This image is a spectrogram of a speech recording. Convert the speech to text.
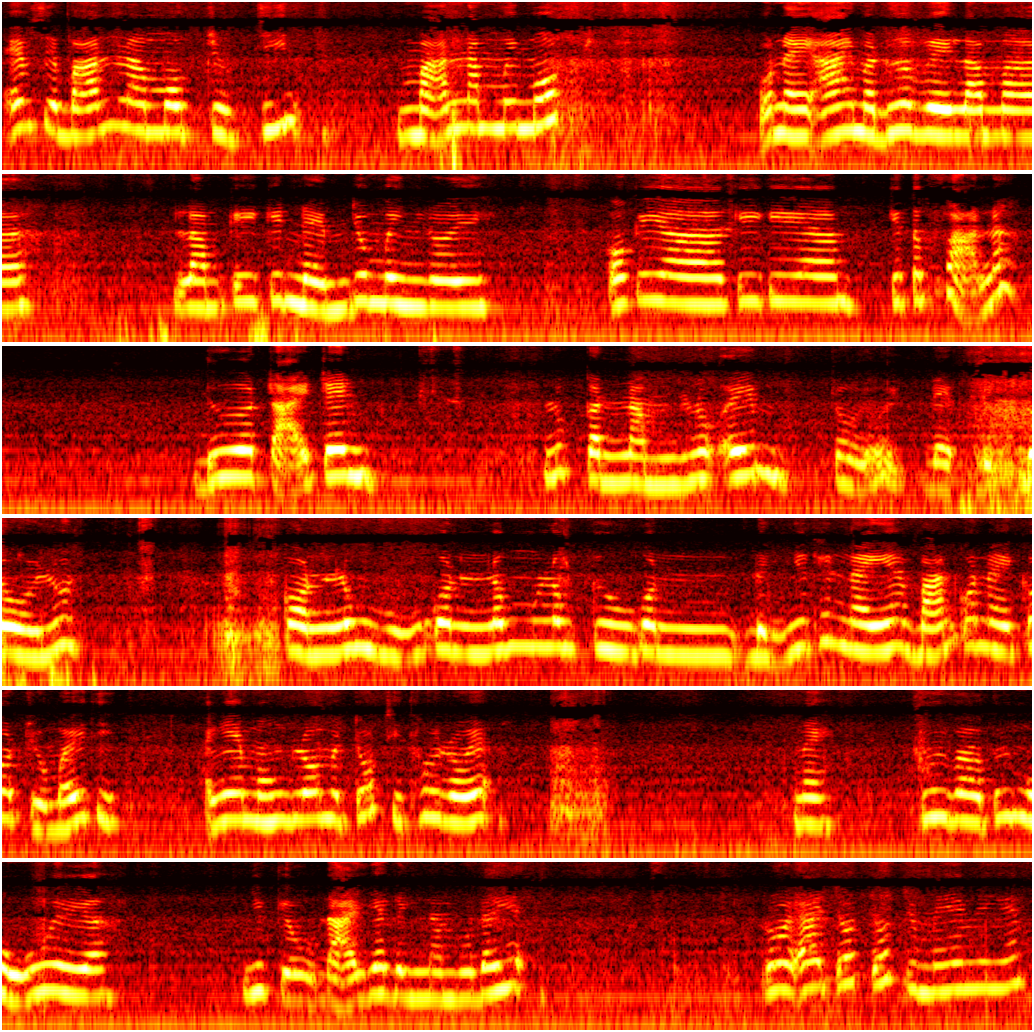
em sẽ bán là một triệu chín mã 51 con này ai mà đưa về làm à, làm cái cái nệm cho mình rồi có cái à, cái cái cái, cái tấm phản á đưa trải trên. Lúc cần nằm nó êm trời ơi đẹp đỉnh đồi luôn. Còn lông vũ còn lông lông cừu còn đỉnh như thế này á, bán con này có triệu mấy thì anh em mà không lo mà chốt thì thôi rồi á. Này chui vào túi ngủ thì à, như kiểu đại gia đình nằm vào đây ấy. rồi ai chốt chốt giùm em đi nhé.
